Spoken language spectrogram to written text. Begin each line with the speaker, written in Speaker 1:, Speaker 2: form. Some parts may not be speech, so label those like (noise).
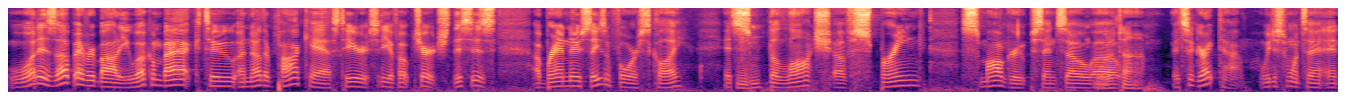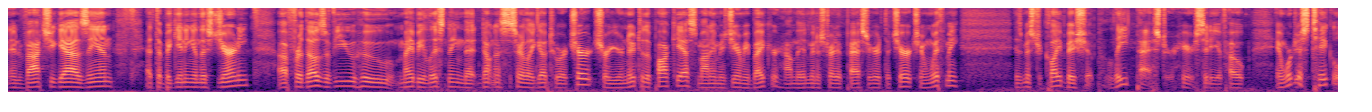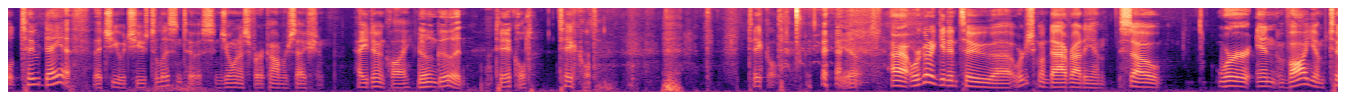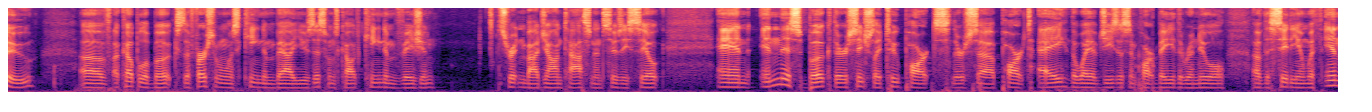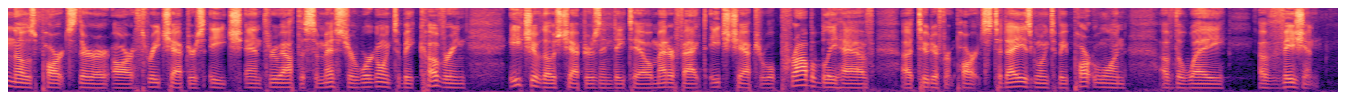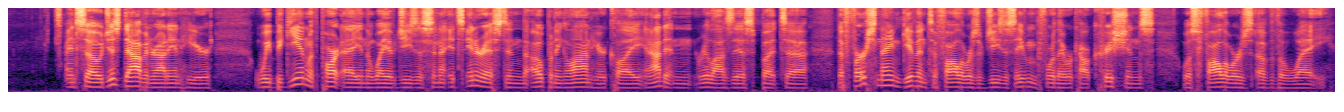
Speaker 1: What is up, everybody? Welcome back to another podcast here at City of Hope Church. This is a brand new season for us, Clay. It's
Speaker 2: Mm-hmm.
Speaker 1: the launch of spring small groups, and so
Speaker 2: What
Speaker 1: uh,
Speaker 2: a time.
Speaker 1: it's a great time. We just want to in- invite you guys in at the beginning of this journey. Uh, for those of you who may be listening that don't necessarily go to our church or you're new to the podcast, my name is Jeremy Baker. I'm the administrative pastor here at the church, and with me is Mr. Clay Bishop, lead pastor here at City of Hope. And we're just tickled to death that you would choose to listen to us and join us for a conversation. How you doing, Clay?
Speaker 2: Doing good. Tickled.
Speaker 1: Tickled. Tickled. (laughs)
Speaker 2: yeah.
Speaker 1: All right, we're going to get into. Uh, we're just going to dive right in. So, we're in volume two of a couple of books. The first one was Kingdom Values. This one's called Kingdom Vision. It's written by Jon Tyson and Susie Silk. And in this book, there are essentially two parts. There's uh, part A, the way of Jesus, and part B, the renewal of the city. And within those parts, there are three chapters each. And throughout the semester, we're going to be covering each of those chapters in detail. Matter of fact, each chapter will probably have uh, two different parts. Today is going to be part one of the way of vision. And so, just diving right in here, we begin with part A in the way of Jesus. And it's interesting, the opening line here, Clay, and I didn't realize this, but uh, the first name given to followers of Jesus, even before they were called Christians, was followers of the way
